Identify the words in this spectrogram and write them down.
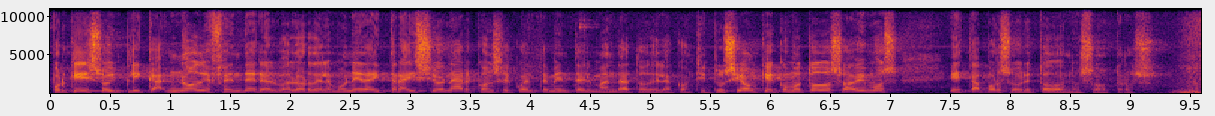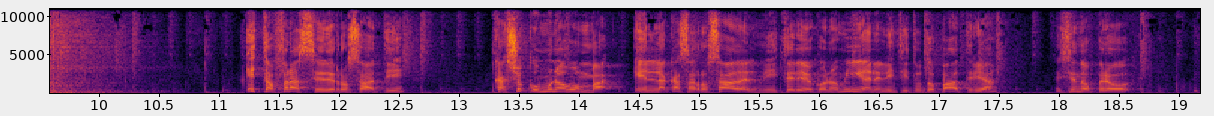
porque eso implica no defender el valor de la moneda y traicionar consecuentemente el mandato de la Constitución, que como todos sabemos está por sobre todos nosotros. Esta frase de Rosati cayó como una bomba en la Casa Rosada, el Ministerio de Economía, en el Instituto Patria, diciendo, pero ¿de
